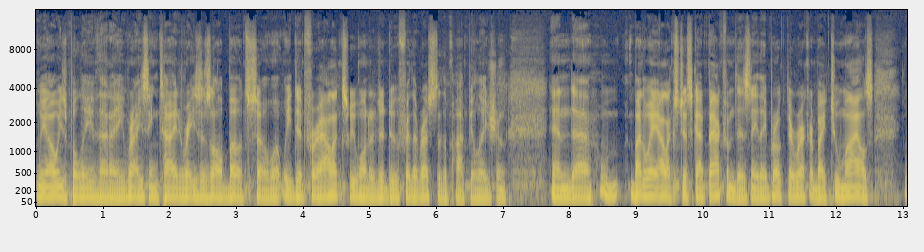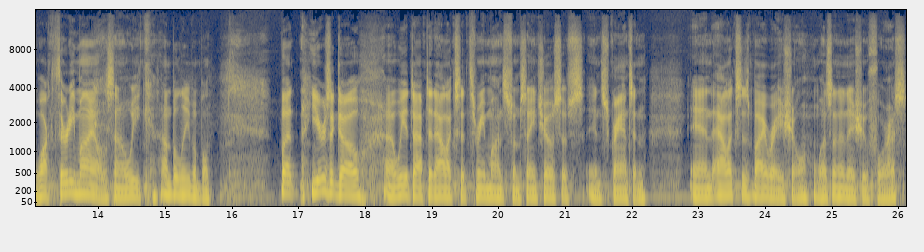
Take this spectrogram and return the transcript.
we always believe that a rising tide raises all boats. So, what we did for Alex, we wanted to do for the rest of the population. And uh, by the way, Alex just got back from Disney. They broke their record by two miles, walked 30 miles in a week. Unbelievable. But years ago, uh, we adopted Alex at three months from St. Joseph's in Scranton. And Alex is biracial, wasn't an issue for us.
